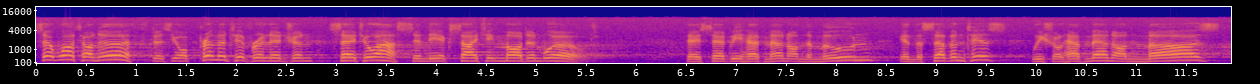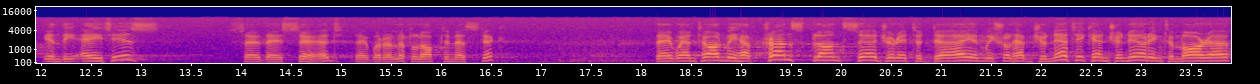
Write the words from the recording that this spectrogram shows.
So, what on earth does your primitive religion say to us in the exciting modern world? They said we had men on the moon in the 70s, we shall have men on Mars in the 80s. So they said, they were a little optimistic. They went on, we have transplant surgery today and we shall have genetic engineering tomorrow.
